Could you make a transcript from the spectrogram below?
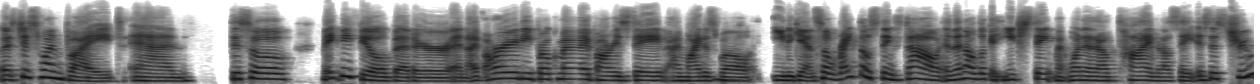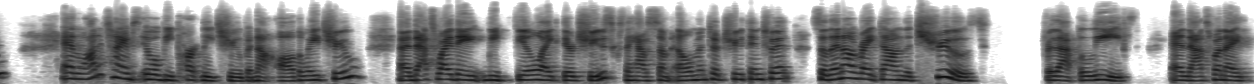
it's just one bite and this will make me feel better. And I've already broken my boundaries day. I might as well eat again. So write those things down and then I'll look at each statement one at a time and I'll say, is this true? And a lot of times it will be partly true, but not all the way true. And that's why they we feel like they're truths because they have some element of truth into it. So then I'll write down the truth for that belief. And that's when I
